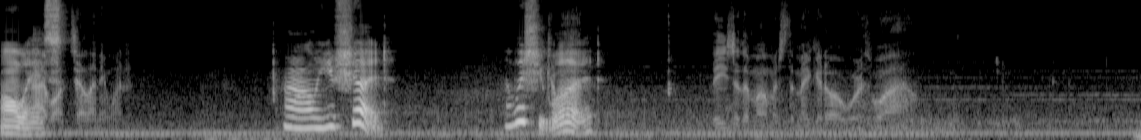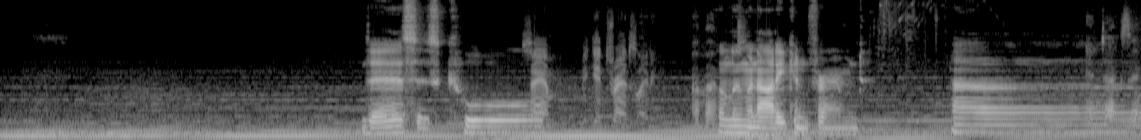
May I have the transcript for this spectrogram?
Always. I won't tell anyone. Oh, you should. I wish you would. These are the moments that make it all worthwhile. This is cool. Sam, begin translating. A moment. Illuminati confirmed. Uh, Indexing.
